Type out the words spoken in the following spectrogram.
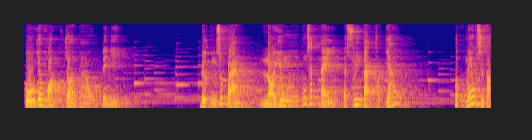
của giáo hoàng John Paul đệ nhị. Được xuất bản, nội dung cuốn sách này đã xuyên tạc Phật giáo, bóp méo sự thật.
